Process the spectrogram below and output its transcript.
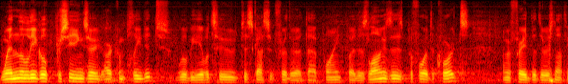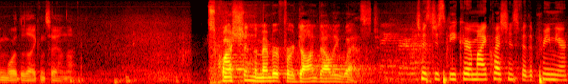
When the legal proceedings are, are, completed, we'll be able to discuss it further at that point. But as long as it is before the courts, I'm afraid that there is nothing more that I can say on that. Next question, the member for Don Valley West. Thank you very much, Mr. Speaker. My question is for the Premier.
